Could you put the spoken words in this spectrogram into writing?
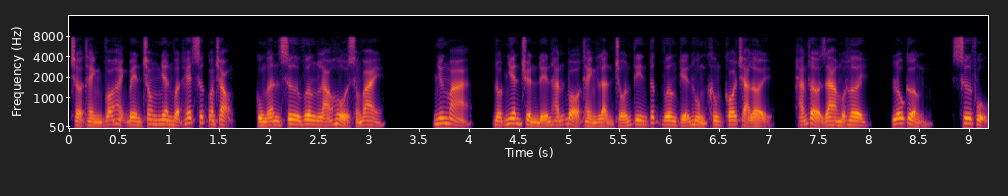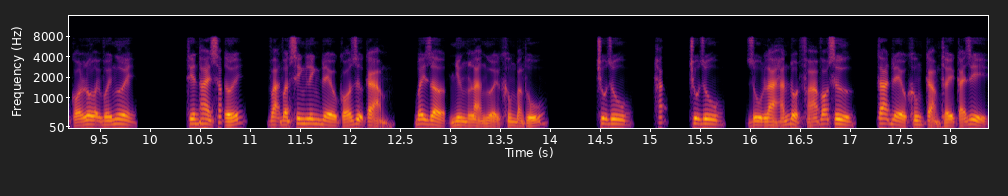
trở thành võ hạnh bên trong nhân vật hết sức quan trọng, cùng ân sư vương láo hổ sóng vai. Nhưng mà, đột nhiên truyền đến hắn bỏ thành lẩn trốn tin tức vương kiến hùng không có trả lời, hắn thở ra một hơi lỗ cường, sư phụ có lỗi với ngươi. Thiên thai sắp tới, vạn vật sinh linh đều có dự cảm, bây giờ nhưng là người không bằng thú. Chu du, hắc, chu du, dù là hắn đột phá võ sư, ta đều không cảm thấy cái gì,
